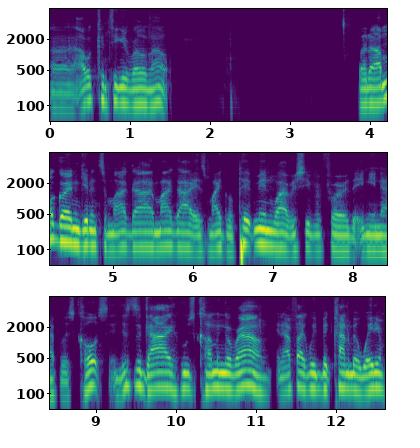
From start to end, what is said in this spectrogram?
uh, I would continue to roll him out. But uh, I'm gonna go ahead and get into my guy. My guy is Michael Pittman, wide receiver for the Indianapolis Colts, and this is a guy who's coming around. And I feel like we've been kind of been waiting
